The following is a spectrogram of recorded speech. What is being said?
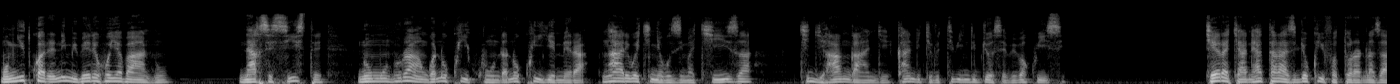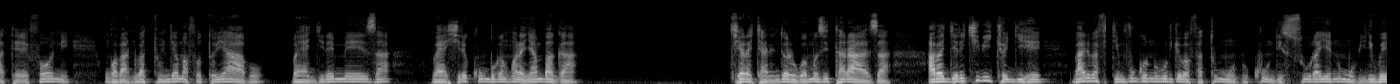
Mu myitwarire n'imibereho y'abantu narcissiste ni umuntu urangwa no kwikunda no kwiyemera nk'aho ari we kinyabuzima cyiza cy'igihangange kandi kiruta ibindi byose biba ku isi. Kera cyane hatarazi ibyo kwifotora na za telefoni ngo abantu batunge amafoto yabo bayagire meza bayashyire ku mbuga nkoranyambaga. Kera cyane indorerwamo zitaraza. Abagereki b'icyo gihe bari bafite imvugo n'uburyo bafata umuntu ukunda isura ye n'umubiri we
